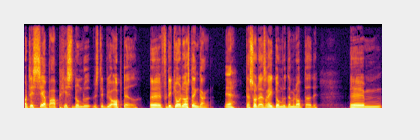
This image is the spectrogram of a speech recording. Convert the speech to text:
Og det ser bare pisse dumt ud, hvis det bliver opdaget. Øh, for det gjorde det også dengang. Ja. Der så det altså rigtig dumt ud, da man opdagede det. Øhm,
